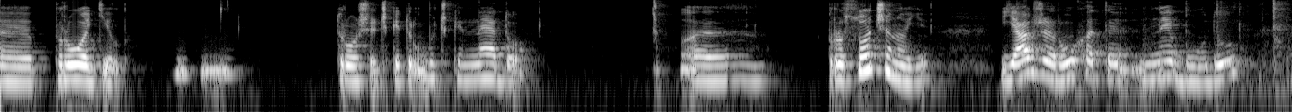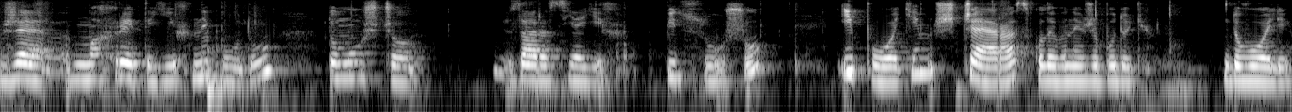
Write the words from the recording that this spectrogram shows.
е, проділ трошечки трубочки не до е, просоченої, я вже рухати не буду, вже махрити їх не буду, тому що зараз я їх підсушу. І потім ще раз, коли вони вже будуть доволі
